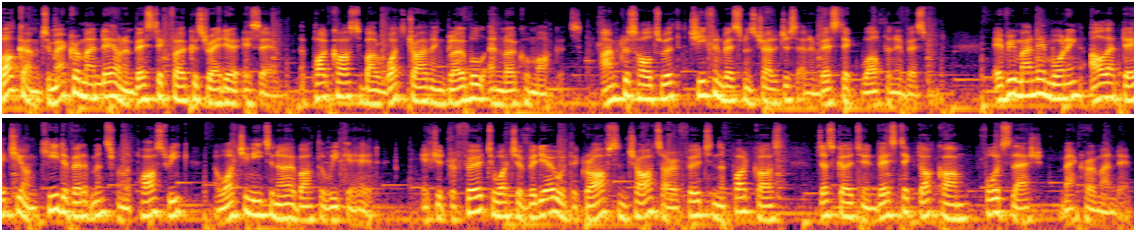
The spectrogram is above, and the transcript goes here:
Welcome to Macro Monday on Investec Focus Radio SA, a podcast about what's driving global and local markets. I'm Chris Holdsworth, Chief Investment Strategist at Investec Wealth and Investment. Every Monday morning, I'll update you on key developments from the past week and what you need to know about the week ahead. If you'd prefer to watch a video with the graphs and charts I referred to in the podcast, just go to investec.com forward slash macro Monday.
